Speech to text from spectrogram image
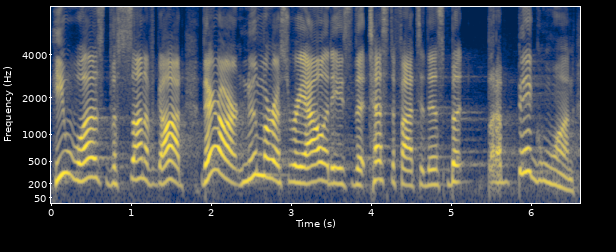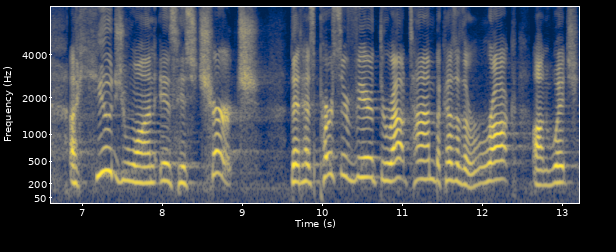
He was the Son of God. There are numerous realities that testify to this, but, but a big one, a huge one, is his church that has persevered throughout time because of the rock on which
